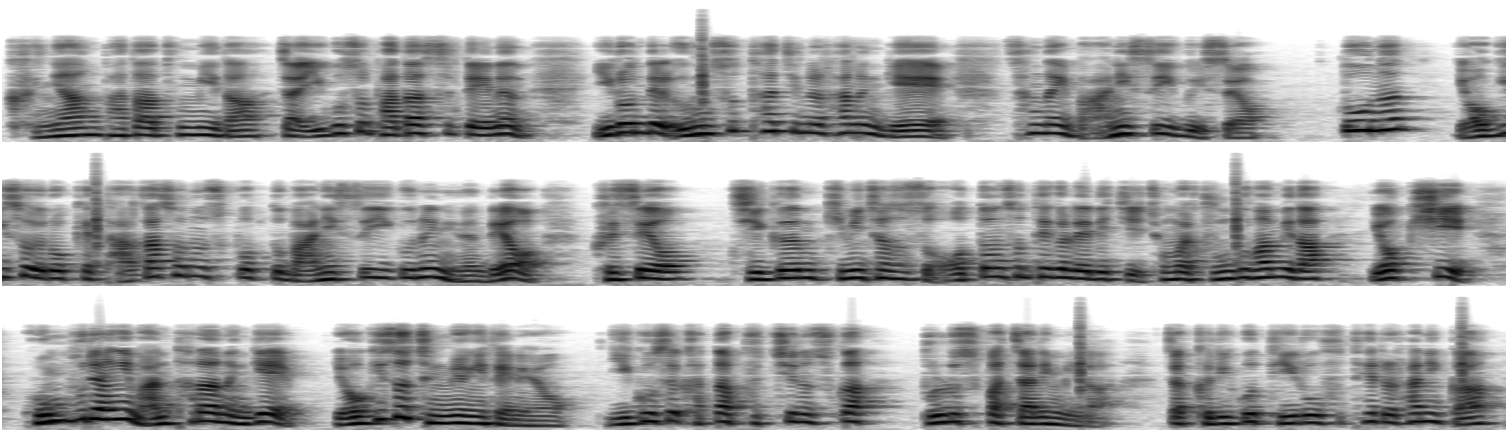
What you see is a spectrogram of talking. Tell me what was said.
그냥 받아둡니다. 자, 이곳을 받았을 때에는 이런 데를 음수 타진을 하는 게 상당히 많이 쓰이고 있어요. 또는 여기서 이렇게 다가서는 수법도 많이 쓰이고는 있는데요. 글쎄요, 지금 김인찬 선수 어떤 선택을 내릴지 정말 궁금합니다. 역시 공부량이 많다라는 게 여기서 증명이 되네요. 이곳을 갖다 붙이는 수가 블루스팟 짜리입니다. 자, 그리고 뒤로 후퇴를 하니까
